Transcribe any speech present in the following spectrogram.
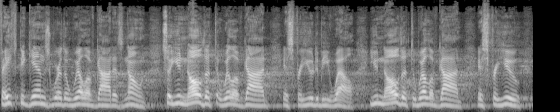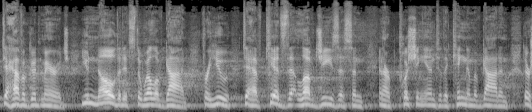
Faith begins where the will of God is known. So you know that the will of God is for you to be well. You know that the will of God is for you to have a good marriage. You know that it's the will of God for you to have kids that love Jesus and, and are pushing into the kingdom of God and they're,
